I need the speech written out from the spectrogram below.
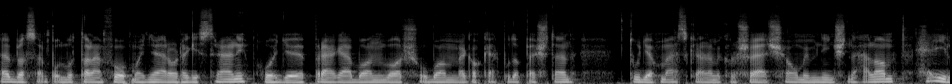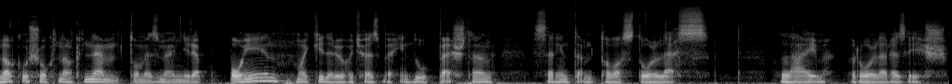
Ebből a szempontból talán fogok majd nyáron regisztrálni, hogy Prágában, Varsóban, meg akár Budapesten tudjak mászkálni, amikor a saját xiaomi nincs nálam. Helyi lakosoknak nem tudom ez mennyire poén, majd kiderül, hogyha ez beindul Pesten, szerintem tavasztól lesz Lime rollerezés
